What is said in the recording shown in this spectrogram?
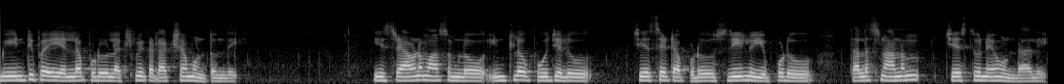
మీ ఇంటిపై ఎల్లప్పుడూ లక్ష్మీ కటాక్షం ఉంటుంది. ఈ శ్రావణ మాసంలో ఇంట్లో పూజలు చేసేటప్పుడు స్త్రీలు ఎప్పుడూ తలస్నానం చేస్తూనే ఉండాలి.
